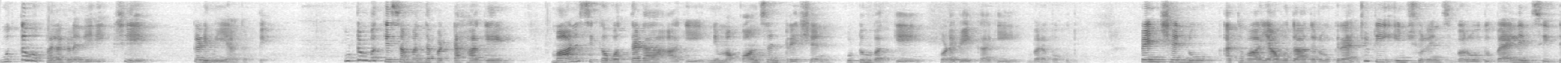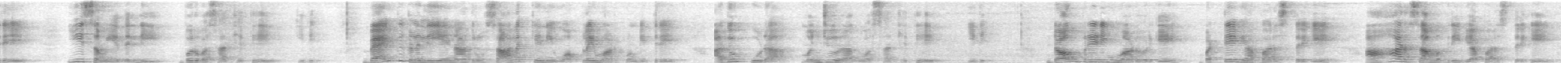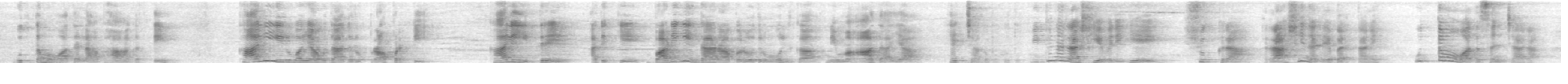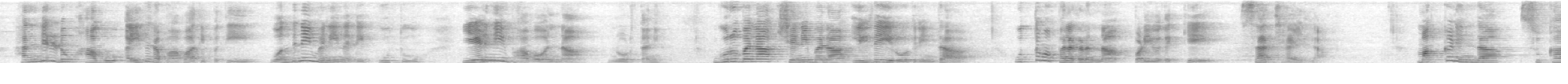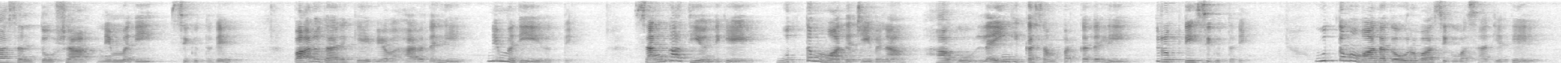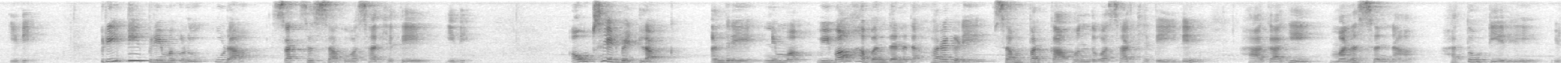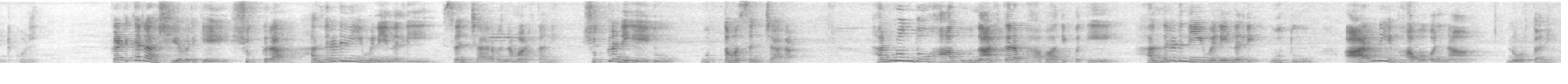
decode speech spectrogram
ಉತ್ತಮ ಫಲಗಳ ನಿರೀಕ್ಷೆ ಕಡಿಮೆಯಾಗತ್ತೆ. ಕುಟುಂಬಕ್ಕೆ ಸಂಬಂಧಪಟ್ಟ ಹಾಗೆ ಮಾನಸಿಕ ಒತ್ತಡ ಆಗಿ ನಿಮ್ಮ ಕಾನ್ಸಂಟ್ರೇಷನ್ ಕುಟುಂಬಕ್ಕೆ ಕೊಡಬೇಕಾಗಿ ಬರಬಹುದು. ಪೆನ್ಷನ್ನು ಅಥವಾ ಯಾವುದಾದರೂ ಗ್ರ್ಯಾಚ್ಯುಟಿ ಇನ್ಶೂರೆನ್ಸ್ ಬರೋದು ಬ್ಯಾಲೆನ್ಸ್ ಇದ್ದರೆ ಈ ಸಮಯದಲ್ಲಿ ಬರುವ ಸಾಧ್ಯತೆ ಇದೆ. ಬ್ಯಾಂಕ್ಗಳಲ್ಲಿ ಏನಾದರೂ ಸಾಲಕ್ಕೆ ನೀವು ಅಪ್ಲೈ ಮಾಡಿಕೊಂಡಿದ್ದರೆ ಅದು ಕೂಡ ಮಂಜೂರಾಗುವ ಸಾಧ್ಯತೆ ಇದೆ. ಡಾಗ್ ಬ್ರೀಡಿಂಗ್ ಮಾಡೋರಿಗೆ ಬಟ್ಟೆ ವ್ಯಾಪಾರಸ್ಥರಿಗೆ ಆಹಾರ ಸಾಮಗ್ರಿ ವ್ಯಾಪಾರಸ್ಥರಿಗೆ ಉತ್ತಮವಾದ ಲಾಭ ಆಗತ್ತೆ. ಖಾಲಿ ಇರುವ ಯಾವುದಾದರೂ ಪ್ರಾಪರ್ಟಿ ಖಾಲಿ ಇದ್ದರೆ ಅದಕ್ಕೆ ಬಾಡಿಗೆದಾರ ಬರೋದ್ರ ಮೂಲಕ ನಿಮ್ಮ ಆದಾಯ ಹೆಚ್ಚಾಗಬಹುದು. ಮಿಥುನ ರಾಶಿಯವರಿಗೆ ಶುಕ್ರ ರಾಶಿನಲ್ಲೇ ಬರ್ತಾನೆ. ಉತ್ತಮವಾದ ಸಂಚಾರ. ಹನ್ನೆರಡು ಹಾಗೂ ಐದರ ಭಾವಾಧಿಪತಿ ಒಂದನೇ ಮನೆಯಲ್ಲಿ ಕೂತು ಏಳನೇ ಭಾವವನ್ನು ನೋಡ್ತಾನೆ. ಗುರುಬಲ, ಶನಿಬಲ ಇಲ್ಲದೆ ಇರೋದರಿಂದ ಉತ್ತಮ ಫಲಗಳನ್ನು ಪಡೆಯೋದಕ್ಕೆ ಸಾಧ್ಯ ಇಲ್ಲ. ಮಕ್ಕಳಿಂದ ಸುಖ, ಸಂತೋಷ, ನೆಮ್ಮದಿ ಸಿಗುತ್ತದೆ. ಪಾಲುದಾರಿಕೆ ವ್ಯವಹಾರದಲ್ಲಿ ನೆಮ್ಮದಿ ಇರುತ್ತೆ. ಸಂಗಾತಿಯೊಂದಿಗೆ ಉತ್ತಮವಾದ ಜೀವನ ಹಾಗೂ ಲೈಂಗಿಕ ಸಂಪರ್ಕದಲ್ಲಿ ತೃಪ್ತಿ ಸಿಗುತ್ತದೆ. ಉತ್ತಮವಾದ ಗೌರವ ಸಿಗುವ ಸಾಧ್ಯತೆ ಇದೆ. ಪ್ರೀತಿ, ಪ್ರೇಮಗಳು ಕೂಡ ಸಕ್ಸಸ್ ಆಗುವ ಸಾಧ್ಯತೆ ಇದೆ. ಔಟ್ಸೈಡ್ ವೆಡ್ಲಾಕ್ ಅಂದರೆ ನಿಮ್ಮ ವಿವಾಹ ಬಂಧನದ ಹೊರಗಡೆ ಸಂಪರ್ಕ ಹೊಂದುವ ಸಾಧ್ಯತೆ ಇದೆ. ಹಾಗಾಗಿ ಮನಸ್ಸನ್ನು ಹತೋಟಿಯಲ್ಲಿ ಇಟ್ಕೊಳ್ಳಿ. ಕಟಕ ರಾಶಿಯವರಿಗೆ ಶುಕ್ರ ಹನ್ನೆರಡನೇ ಮನೆಯಲ್ಲಿ ಸಂಚಾರವನ್ನು ಮಾಡ್ತಾನೆ. ಶುಕ್ರನಿಗೆ ಇದು ಉತ್ತಮ ಸಂಚಾರ. ಹನ್ನೊಂದು ಹಾಗೂ ನಾಲ್ಕರ ಭಾವಾಧಿಪತಿ ಹನ್ನೆರಡನೇ ಮನೆಯಲ್ಲಿ ಕೂತು ಆರನೇ ಭಾವವನ್ನು ನೋಡ್ತಾನೆ.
